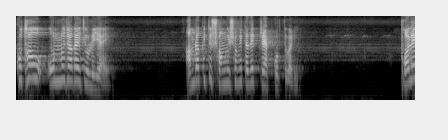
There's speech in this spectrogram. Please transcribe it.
কোথাও অন্য জায়গায় চলে যায়, আমরা কিন্তু সঙ্গে সঙ্গে তাদের ট্র্যাক করতে পারি। ফলে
